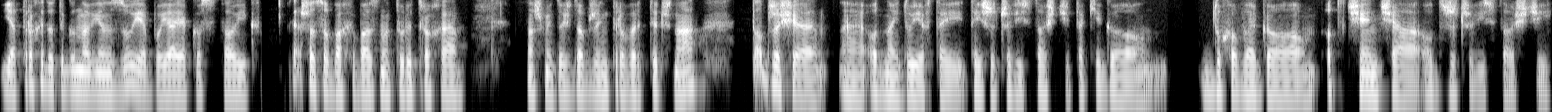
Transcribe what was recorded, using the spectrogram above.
Ja trochę do tego nawiązuję, bo ja jako stoik, też osoba chyba z natury trochę, znasz mnie dość dobrze, introwertyczna, dobrze się e, odnajduję w tej, tej rzeczywistości takiego duchowego odcięcia od rzeczywistości.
